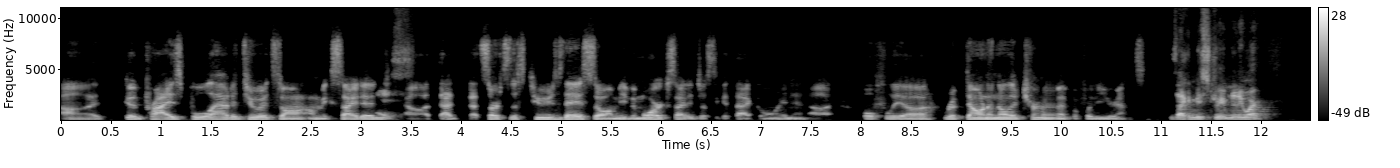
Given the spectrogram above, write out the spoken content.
Uh, good prize pool added to it so i'm, excited. Nice. that that starts this tuesday so i'm even more excited just to get that going and hopefully rip down another tournament before the year ends. Is that going to be streamed anywhere?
